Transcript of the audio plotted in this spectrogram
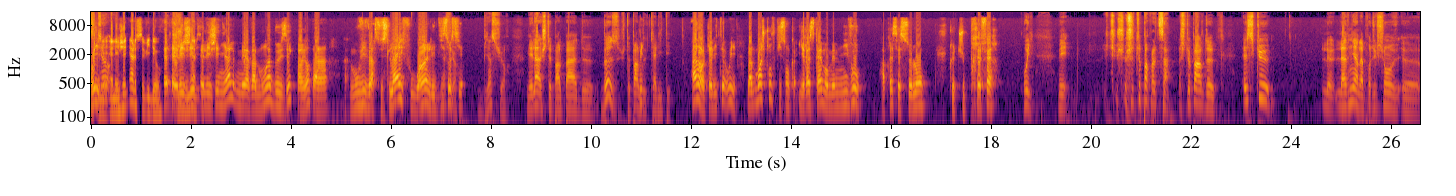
Oui, elle, est- elle est géniale cette vidéo. Elle, elle est, géniale, gé- elle est géniale, mais elle va moins buzzer que par exemple un, un movie versus life ou un les dissociés. bien sûr. Mais là, je te parle pas de buzz, je te parle Oui. de qualité. Ah non, qualité, oui. Bah, moi, je trouve qu'ils sont, ils restent quand même au même niveau. Après, c'est selon ce que tu préfères. Oui, mais je, je- te parle pas de ça. Je te parle de. Est-ce que l'avenir de la production euh,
